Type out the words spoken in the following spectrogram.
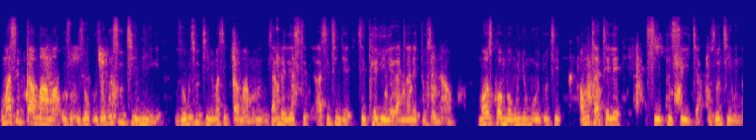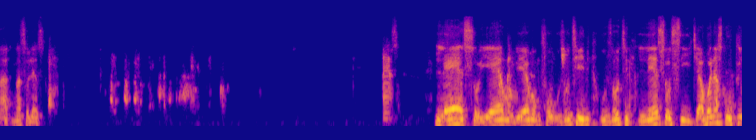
Uma sibuqamama uzo- uzo- uzobe usuthini-ke uzobe usuthini uma sibuqamama mhlambe lesi asithi nje siqhelile kancane eduze nawo uma usikhomba omunye umuntu uthi awungithathele siphi isitsha uzothini nga- ngaso leso? Lesi. leso yebo yebo mfo. Uzothini uzothi leso sitsha. Yabona sikuphi?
